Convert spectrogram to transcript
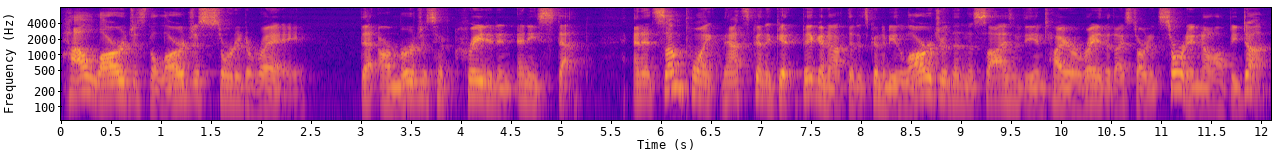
how large is the largest sorted array that our merges have created in any step. And at some point, that's going to get big enough that it's going to be larger than the size of the entire array that I started sorting, and I'll be done.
